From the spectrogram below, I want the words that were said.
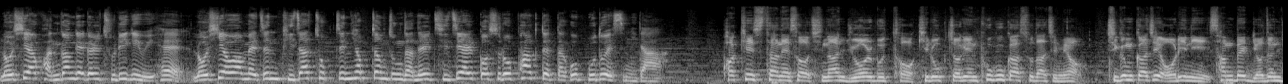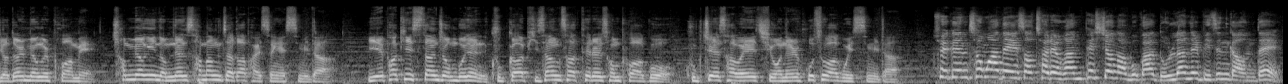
러시아 관광객을 줄이기 위해 러시아와 맺은 비자 촉진 협정 중단을 지지할 것으로 파악됐다고 보도했습니다. 파키스탄에서 지난 6월부터 기록적인 폭우가 쏟아지며 지금까지 어린이 388명을 포함해 1000명이 넘는 사망자가 발생했습니다. 이에 파키스탄 정부는 국가 비상사태를 선포하고 국제사회의 지원을 호소하고 있습니다. 최근 청와대에서 촬영한 패션 화보가 논란을 빚은 가운데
